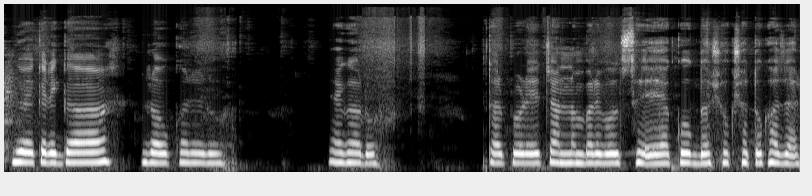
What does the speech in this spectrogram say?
গয়কারে গা রৌকারেরও এগারো। তারপরে চার নম্বরে বলছে, একক দশক শতক হাজার,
